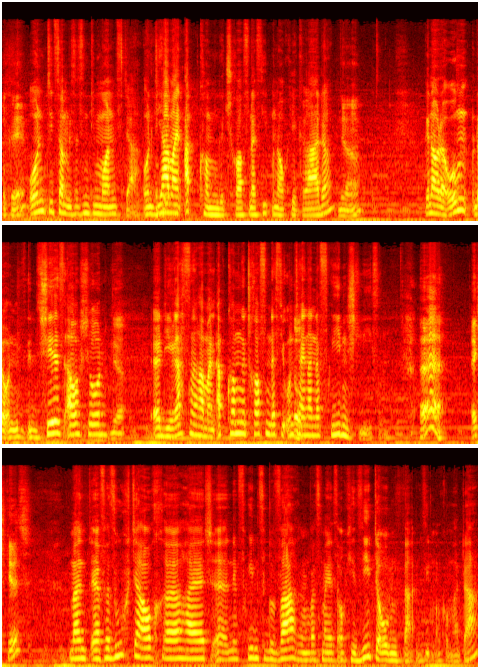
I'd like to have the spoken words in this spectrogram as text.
okay. Und die Zombies, das sind die Monster. Und die haben ein Abkommen getroffen, das sieht man auch hier gerade. Ja, Genau, da oben, da unten steht es auch schon. ja. Äh, die Rassen haben ein Abkommen getroffen, dass sie untereinander Frieden schließen. Äh, echt jetzt? Man äh, versucht ja auch äh, halt äh, den Frieden zu bewahren, was man jetzt auch hier sieht. Da oben da, sieht man, guck mal da.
